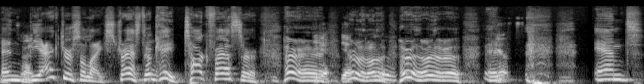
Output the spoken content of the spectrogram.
and right. the actors are like stressed. Okay, talk faster. yep. And Yep. and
